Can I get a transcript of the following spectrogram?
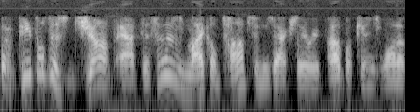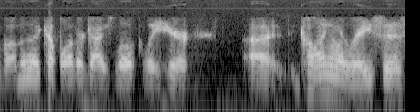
But people just jump at this. And this is Michael Thompson, who's actually a Republican, is one of them, and then a couple other guys locally here, uh, calling him a racist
